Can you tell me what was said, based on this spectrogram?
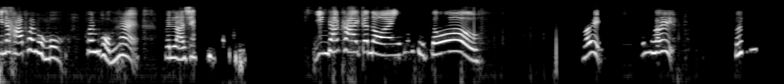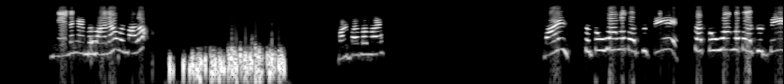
นี่นะคะ เพื่อนผมบอกเพื่อนผมเนี่ยเป็นราชายิงทักทายกันหน่อยเพื่อนสุดโตเฮ้ย เฮ้ย เฮ้ยเฮ้ยไงนั่นไงมันมาแล้วมันมาแล้วไปไปไปไปไปศัตรูวางระเบิดจุดบี ศัตรูวางระเบิดจุดบี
